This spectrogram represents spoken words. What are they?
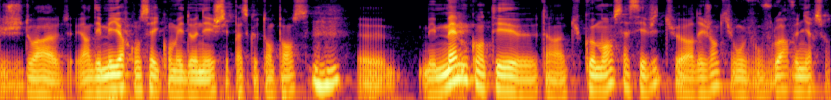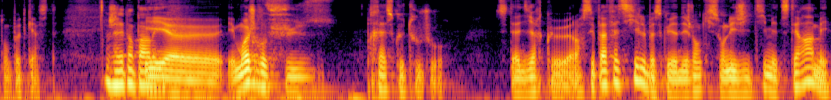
je dois, un des meilleurs conseils qu'on m'ait donné, je sais pas ce que tu en penses, mhm. euh, mais même quand es, euh, tu commences assez vite, tu vas avoir des gens qui vont, vouloir venir sur ton podcast. J'allais t'en parler. Et, euh, et, moi, je refuse presque toujours. C'est-à-dire que, alors c'est pas facile parce qu'il y a des gens qui sont légitimes, etc. Mais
